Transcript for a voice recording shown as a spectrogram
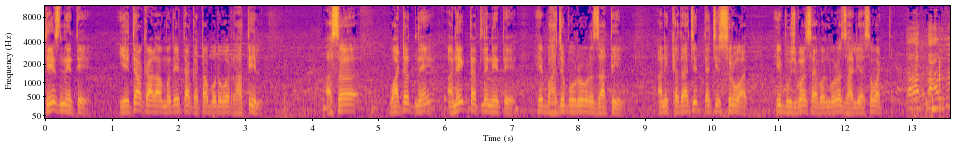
तेच नेते येत्या काळामध्ये त्या गटाबरोबर राहतील असं वाटत नाही. अनेक त्यातले नेते हे भाजपबरोबर जातील आणि कदाचित त्याची सुरुवात ही भुजबळ साहेबांबरोबर झाली असं वाटतं. काल जो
